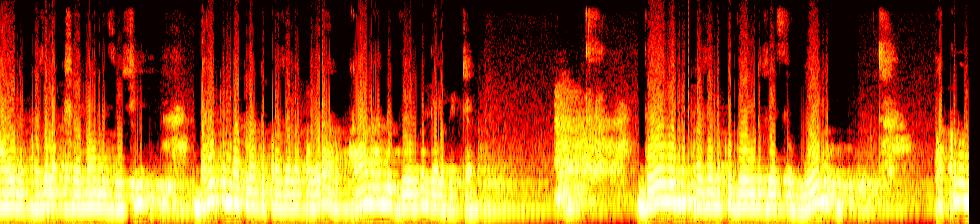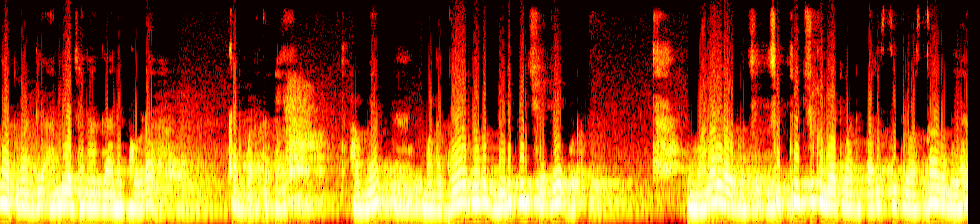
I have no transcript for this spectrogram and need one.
ఆయన ప్రజల క్షేమాన్ని చూసి బయట ఉన్నటువంటి ప్రజలకు కూడా ప్రాణాన్ని దేవుడు నిలబెట్టాడు. దేవుని ప్రజలకు దేవుడు చేసే మేలు పక్కన ఉన్నటువంటి అన్య జనాంగానికి కూడా కనపడుతుంది ఆమె మన దేవుడు విడిపించే దేవుడు. వలలో నుంచి చిక్కించుకునేటువంటి పరిస్థితులు వస్తా ఉన్నాయా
